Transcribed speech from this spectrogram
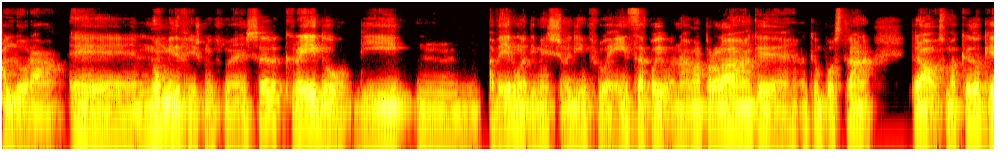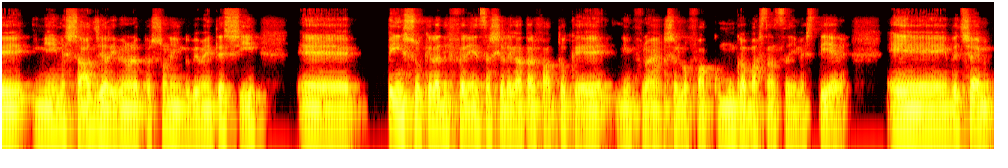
Allora, eh, non mi definisco influencer, credo di mh, avere una dimensione di influenza, poi una, una parola anche, anche, un po' strana, però insomma credo che i miei messaggi arrivino alle persone, indubbiamente sì. Eh, penso che la differenza sia legata al fatto che l'influencer lo fa comunque abbastanza di mestiere. E invece,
